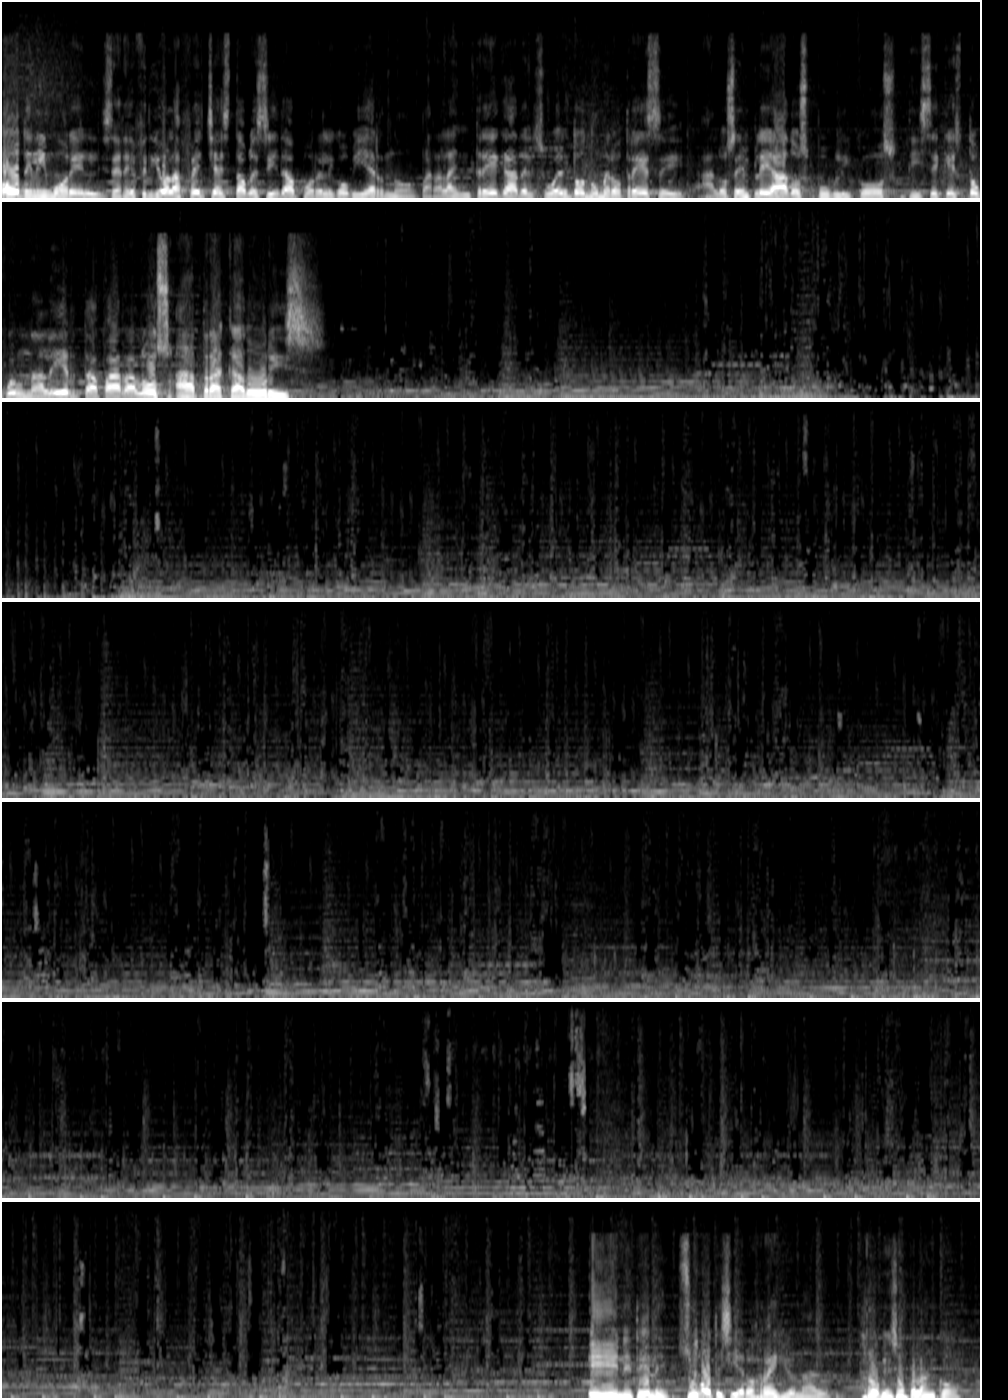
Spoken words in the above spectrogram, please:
Odilín Morel se refirió a la fecha establecida por el gobierno para la entrega del sueldo número 13 a los empleados públicos. Dice que esto fue una alerta para los atracadores. NTN, su noticiero regional, Robinson Polanco.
